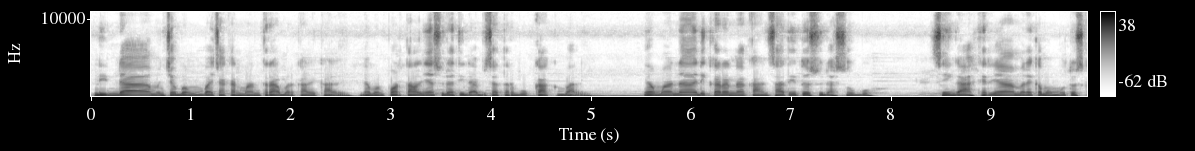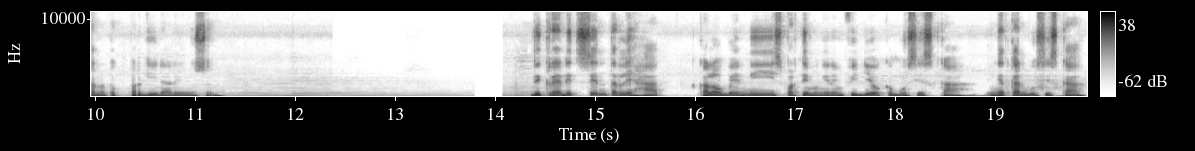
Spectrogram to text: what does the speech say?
Linda mencoba membacakan mantra berkali-kali, namun portalnya sudah tidak bisa terbuka kembali. Yang mana dikarenakan saat itu sudah subuh, sehingga akhirnya mereka memutuskan untuk pergi dari rusun. Di kredit scene terlihat kalau Benny seperti mengirim video ke Bu Siska. Ingat kan Bu Siska?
